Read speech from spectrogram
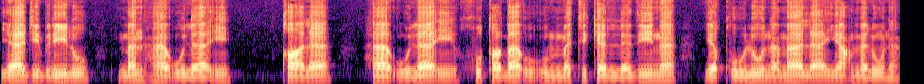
يا جبريل من هؤلاء؟ قال هؤلاء خطباء أمتك الذين يقولون ما لا يعملون.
